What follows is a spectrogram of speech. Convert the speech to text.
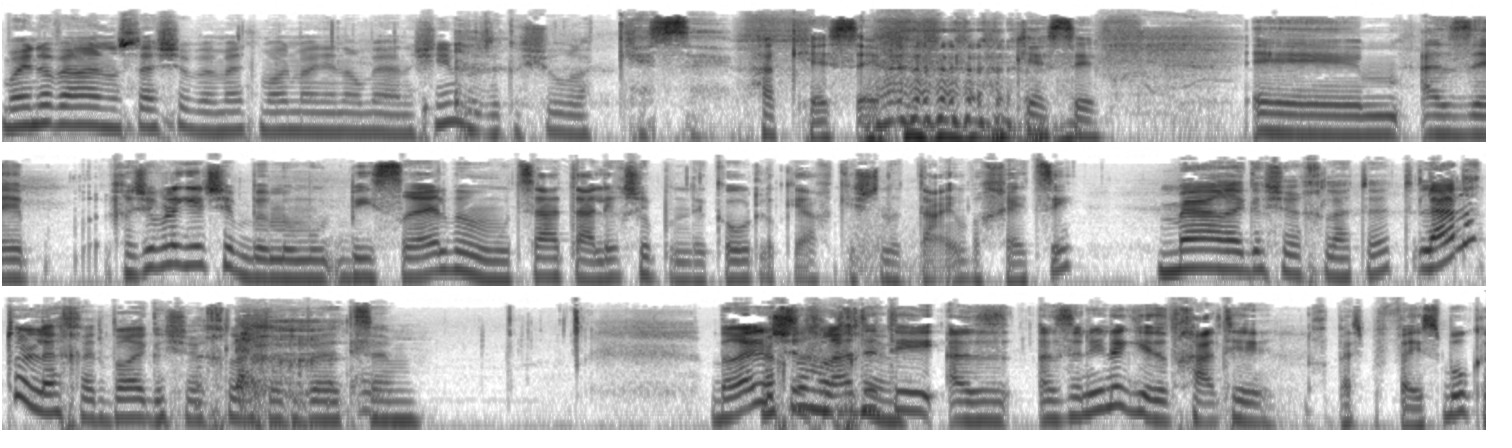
בואי נדבר על הנושא שבאמת מאוד מעניין הרבה אנשים, וזה קשור לכסף. הכסף, הכסף. אמ, אז אה, חשוב להגיד שבישראל בממוצע התהליך של פונדקאות לוקח כשנתיים וחצי. מהרגע שהחלטת? לאן את הולכת ברגע שהחלטת בעצם? ברגע שהחלטתי, אז, אז אני נגיד התחלתי לחפש בפייסבוק,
